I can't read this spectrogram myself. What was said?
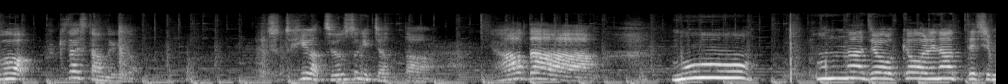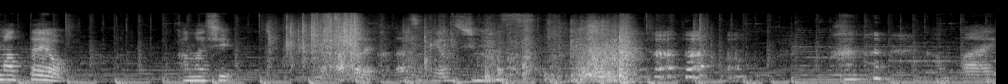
ば。吹き出したんだけどちょっと火が強すぎちゃった。やだ。もうこんな状況になってしまったよ。悲しい。後で片付けをします。乾杯。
